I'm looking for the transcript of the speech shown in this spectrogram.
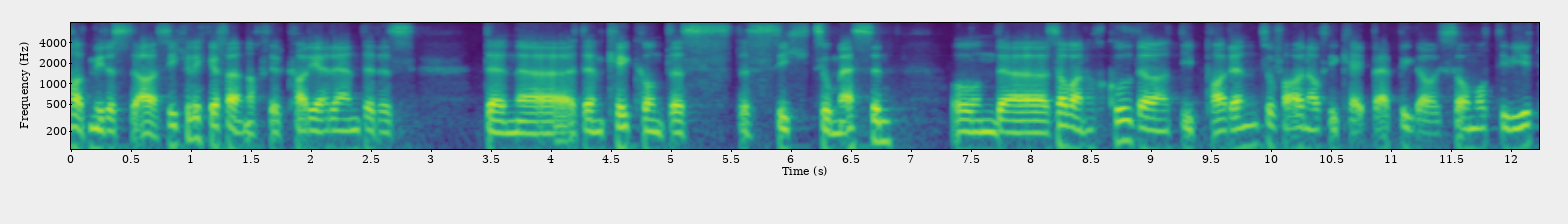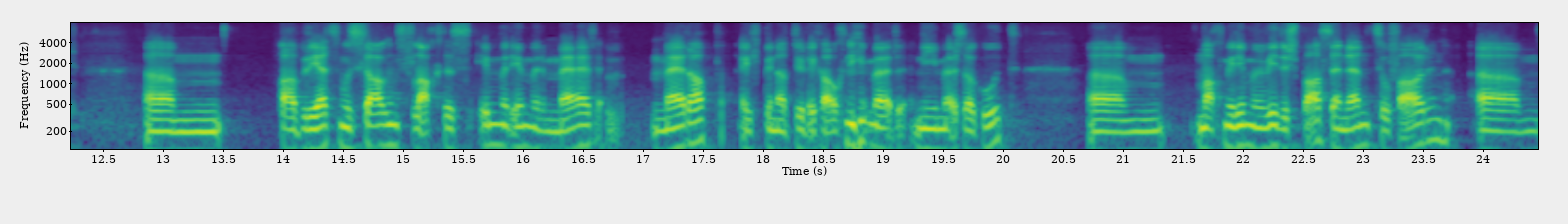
hat mir das äh, sicherlich gefallen, nach der Karriereende, das den, äh, den Kick und das, das sich zu messen. Und äh, so war noch cool, da die paar Rennen zu fahren, auch die Cape Epic, da war ich so motiviert. Ähm, aber jetzt muss ich sagen, flacht es immer, immer mehr, mehr ab. Ich bin natürlich auch nie mehr, nie mehr so gut. Ähm, macht mir immer wieder Spaß, ein Rennen zu fahren. Ähm,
